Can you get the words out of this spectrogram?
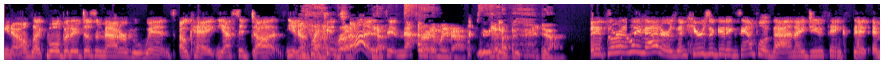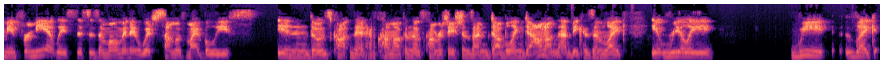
you know like well but it doesn't matter who wins okay yes it does you know Yeah, like it right. does Yeah. it matters Certainly matters. Yeah. Yeah. it certainly matters. And here's a good example of that. And I do think that, I mean, for me at least, this is a moment in which some of my beliefs in those con- that have come up in those conversations, I'm doubling down on them because I'm mm-hmm. like, it really, we like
